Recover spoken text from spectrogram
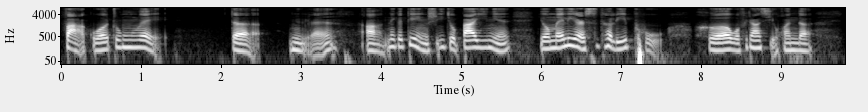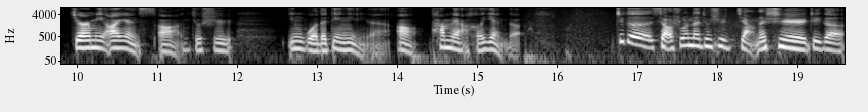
法国中尉的女人》啊，那个电影是一九八一年由梅丽尔·斯特里普和我非常喜欢的 Jeremy Irons 啊，就是英国的电影演员啊，他们俩合演的。这个小说呢，就是讲的是这个，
